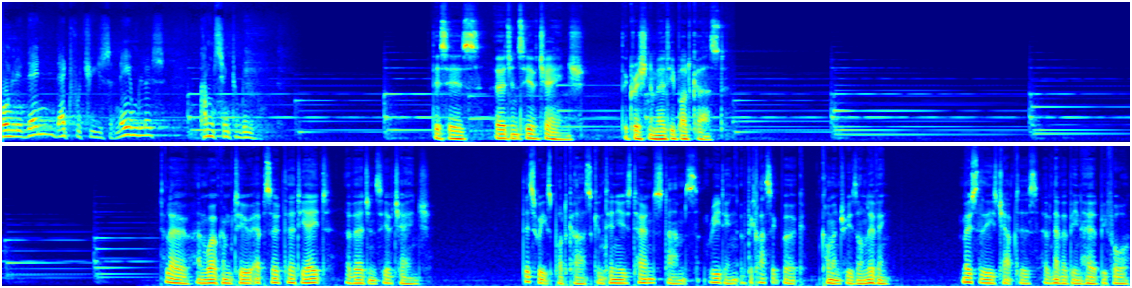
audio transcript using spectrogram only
Only then that which is nameless comes into being. This is Urgency of Change, the Krishnamurti podcast. Hello, and welcome to episode 38 of Urgency of Change. This week's podcast continues Terence Stamp's reading of the classic book Commentaries on Living. Most of these chapters have never been heard before.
